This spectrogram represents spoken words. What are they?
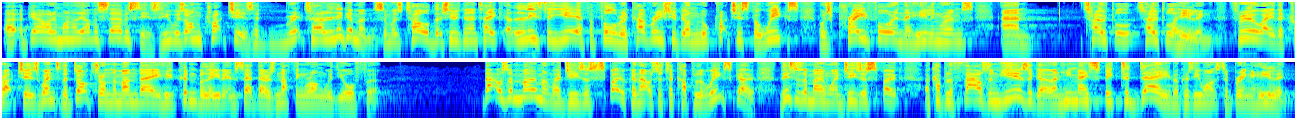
Uh, a girl in one of the other services who was on crutches had ripped her ligaments and was told that she was going to take at least a year for full recovery. She'd be on crutches for weeks, was prayed for in the healing rooms, and total, total healing. Threw away the crutches, went to the doctor on the Monday who couldn't believe it and said, There is nothing wrong with your foot. That was a moment where Jesus spoke, and that was just a couple of weeks ago. This is a moment when Jesus spoke a couple of thousand years ago, and he may speak today because he wants to bring healing.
